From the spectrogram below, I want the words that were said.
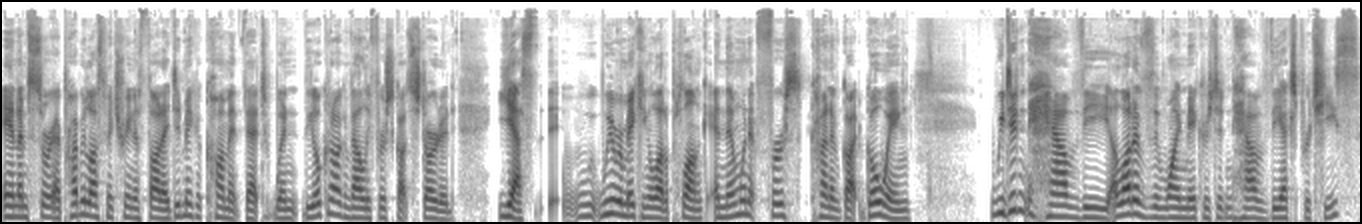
And I'm sorry, I probably lost my train of thought. I did make a comment that when the Okanagan Valley first got started, yes, we were making a lot of plunk. And then when it first kind of got going, we didn't have the, a lot of the winemakers didn't have the expertise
